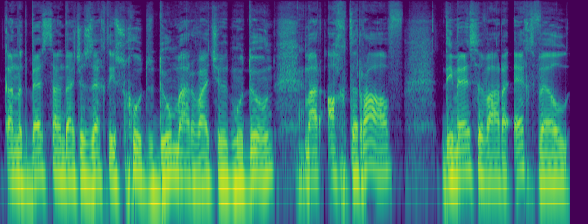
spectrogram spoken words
kan het best zijn dat je zegt: is goed, doe maar wat je moet doen. Maar achteraf, die mensen waren echt wel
